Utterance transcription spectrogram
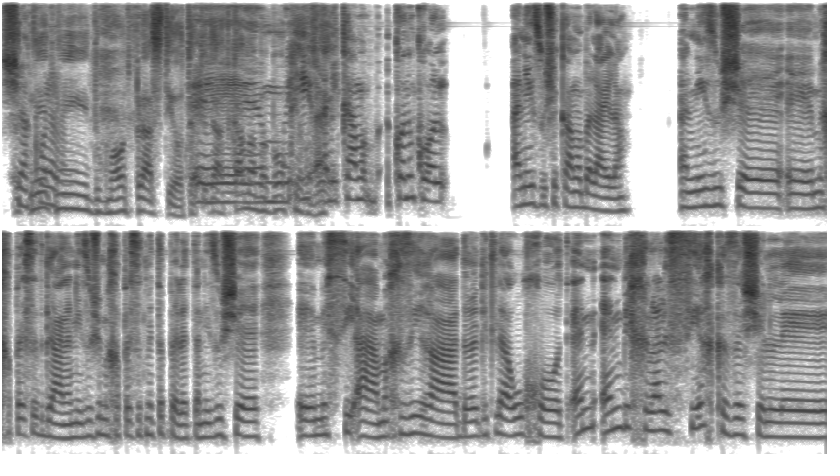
שהכל תני, דוגמאות פלסטיות, את יודעת, כמה אמ, בבוקר. אני קמה, קודם כל, אני זו שקמה בלילה. אני זו שמחפשת גן, אני זו שמחפשת מטפלת, אני זו שמסיעה, מחזירה, דואגת לארוחות. אין, אין בכלל שיח כזה של אה,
